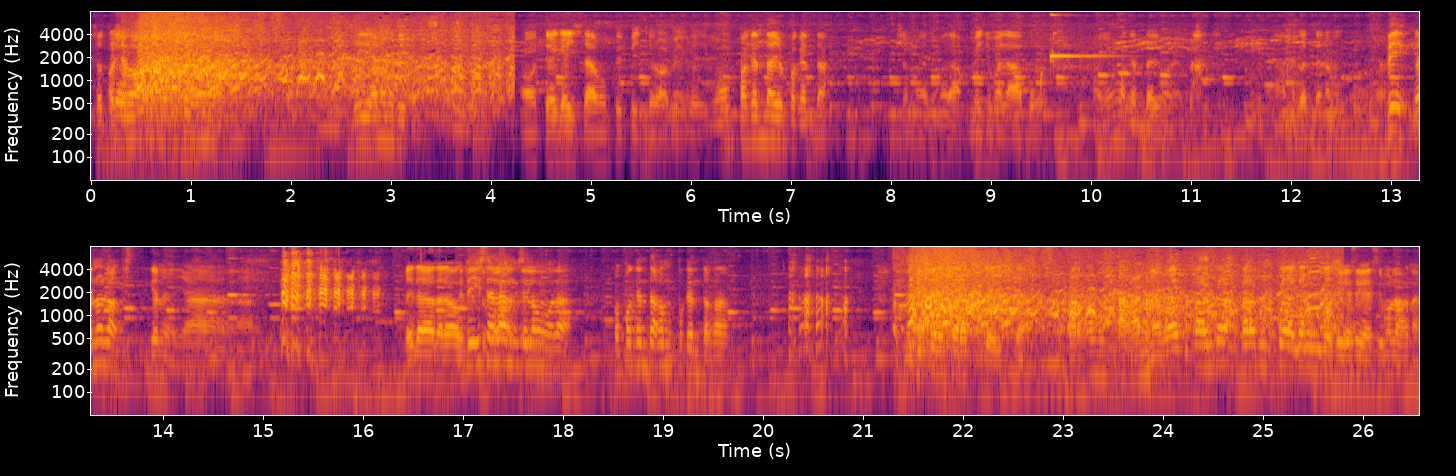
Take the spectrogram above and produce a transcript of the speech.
So, try- mauna. Siya mauna. Di ano mo dito? Oh, tira guys, ah, magpipicture kami guys. Yung paganda, yung paganda. Medyo, mala- medyo malabo. Ay, yung maganda, yung maganda. Ah, maganda naman po. Hindi, gano'n lang. Gano'n, yan. Tayo dalawa, dalawa. Hindi, isa lang, isa lang muna. Papaganda ka, magpaganda ka. Medyo pero sarap guys. ah. Para kang taka na. Na, Parang, parang, kaya ganun guys. Sige, sige, simula ka na.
